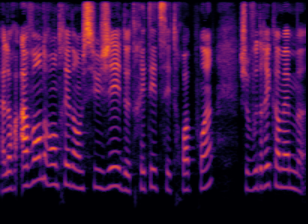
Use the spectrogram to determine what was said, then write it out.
Alors, avant de rentrer dans le sujet et de traiter de ces trois points, je voudrais quand même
